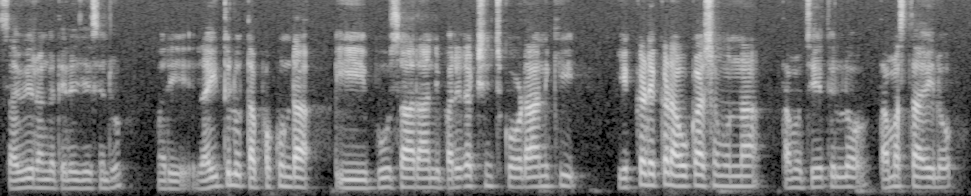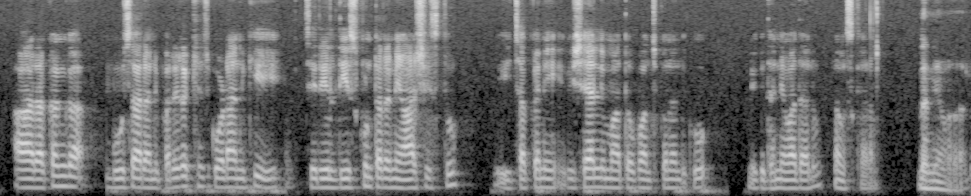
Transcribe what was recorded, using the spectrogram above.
సవీరంగా తెలియజేసిండ్రు. మరి రైతులు తప్పకుండా ఈ భూసారాన్ని పరిరక్షించుకోవడానికి ఎక్కడెక్కడ అవకాశం ఉన్నా తమ చేతుల్లో తమ స్థాయిలో ఆ రకంగా భూసారాన్ని పరిరక్షించుకోవడానికి చర్యలు తీసుకుంటారని ఆశిస్తూ ఈ చక్కని విషయాల్ని మాతో పంచుకున్నందుకు మీకు ధన్యవాదాలు. నమస్కారం. ధన్యవాదాలు.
